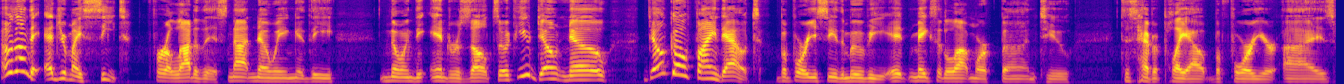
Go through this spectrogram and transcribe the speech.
I was on the edge of my seat for a lot of this, not knowing the knowing the end result. So if you don't know, don't go find out before you see the movie. It makes it a lot more fun to just have it play out before your eyes.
